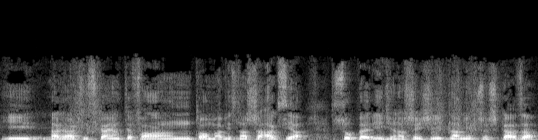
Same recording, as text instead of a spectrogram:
i naciskają te fantoma, więc nasza akcja super idzie. Na szczęście nikt nam nie przeszkadza.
